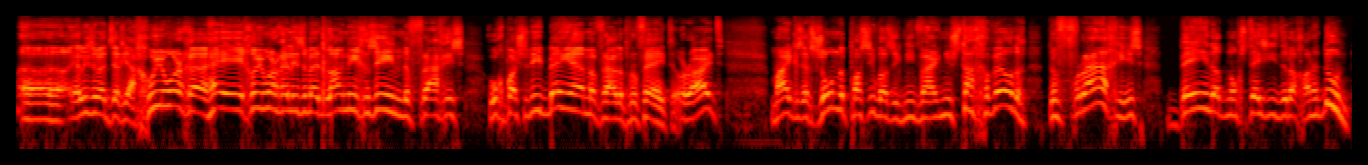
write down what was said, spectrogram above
Uh, Elisabeth zegt, ja, goedemorgen. Hey, goedemorgen Elisabeth, lang niet gezien. De vraag is, hoe gepassioneerd ben je, mevrouw de profeet? Alright? Maaike zegt, zonder passie was ik niet waar ik nu sta. Geweldig. De vraag is, ben je dat nog steeds iedere dag aan het doen?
